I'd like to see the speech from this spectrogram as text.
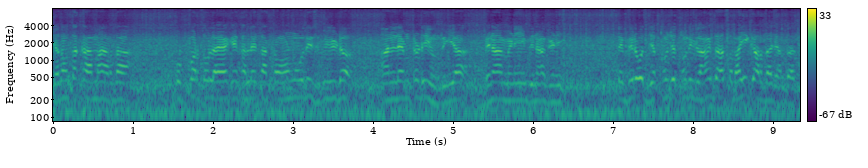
ਜਦੋਂ ਧੱਕਾ ਮਾਰਦਾ, ਉੱਪਰ ਤੋਂ ਲੈ ਕੇ ਥੱਲੇ ਤੱਕ ਆਉਣ ਨੂੰ ਉਹਦੀ ਸਪੀਡ ਅਨਲਿਮਟਿਡ ਹੀ ਹੁੰਦੀ ਆ, ਬਿਨਾ ਮਿਣੀ, ਬਿਨਾ ਗਿਣੀ। ਤੇ ਫਿਰ ਉਹ ਜਿੱਥੋਂ ਜਿੱਥੋਂ ਦੀ ਲੰਘਦਾ, ਤਬਾਹੀ ਕਰਦਾ ਜਾਂਦਾ ਸੀ।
